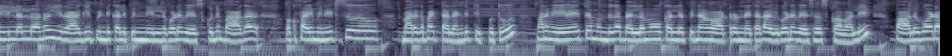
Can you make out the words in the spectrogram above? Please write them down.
నీళ్ళల్లోనూ ఈ రాగి పిండి కలిపిన నీళ్ళని కూడా వేసుకుని బాగా ఒక ఫైవ్ మినిట్స్ మరగపెట్టాలండి తిప్పుతూ. మనం ఏవైతే ముందుగా బెల్లము కలిపిన వాటర్ ఉన్నాయి కదా అవి కూడా వేసేసుకోవాలి. పాలు కూడా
